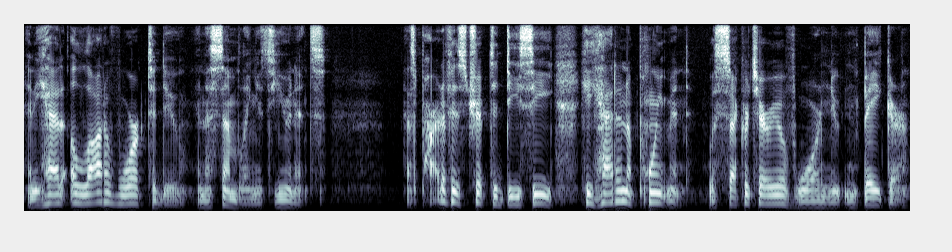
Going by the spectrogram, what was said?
and he had a lot of work to do in assembling its units. As part of his trip to DC, he had an appointment with Secretary of War Newton Baker.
